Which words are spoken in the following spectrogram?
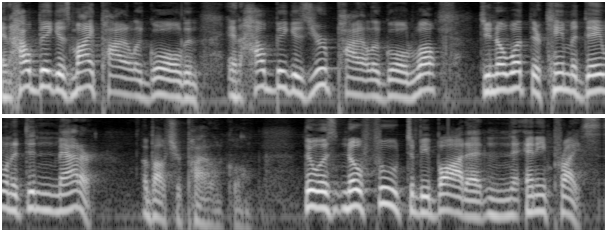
and how big is my pile of gold? And, and how big is your pile of gold? Well, do you know what? There came a day when it didn't matter about your pile of gold. There was no food to be bought at any price.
